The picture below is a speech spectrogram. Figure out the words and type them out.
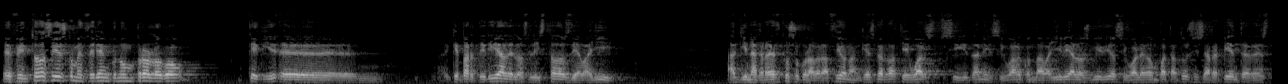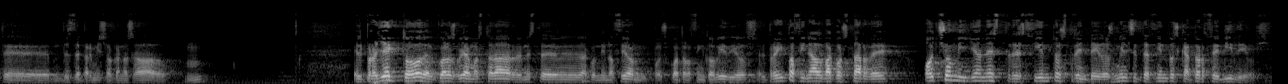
En fin, todos ellos comenzarían con un prólogo que, eh, que partiría de los listados de Aballí, a quien agradezco su colaboración, aunque es verdad que igual, si Dani, igual cuando allí vea los vídeos, igual le da un patatús y se arrepiente de este, de este permiso que nos ha dado. El proyecto, del cual os voy a mostrar en este, a continuación pues cuatro o cinco vídeos, el proyecto final va a costar de 8.332.714 vídeos.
